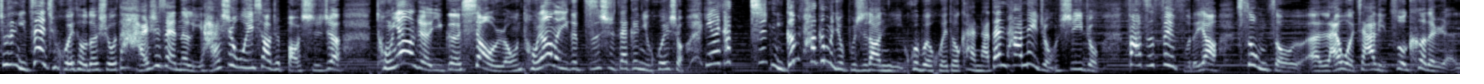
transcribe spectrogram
就是你再去回头的时候，他还是在那里，还是微笑着，保持着同样的一个笑容，同样的一个姿势在跟你挥手，因为他其实你根他根本就不知道你会不会回头看他，但他那种是一种发自肺腑的要送走呃来我家里做客的人，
